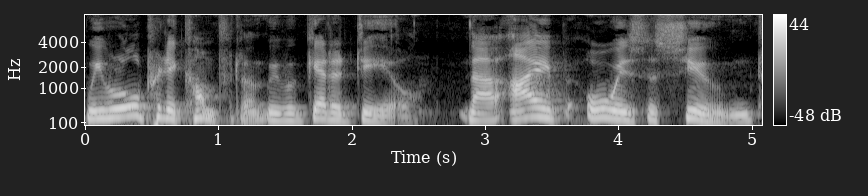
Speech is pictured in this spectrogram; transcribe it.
we were all pretty confident we would get a deal. Now, I always assumed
